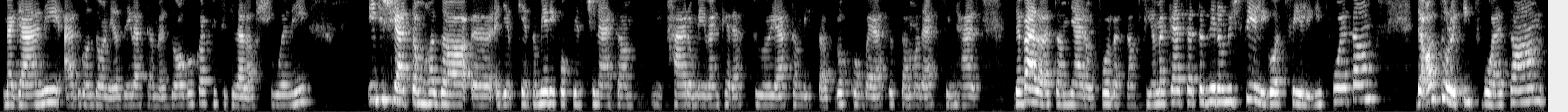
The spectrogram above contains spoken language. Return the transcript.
megállni, átgondolni az életemet, dolgokat, picit lelassulni. Így is jártam haza, egyébként a Mary Poppins csináltam még három éven keresztül, jártam vissza az blokkokba, játszottam a Madách Színház, de vállaltam nyáron, forgattam filmeket, tehát azért úgy félig ott, félig itt voltam, de attól, hogy itt voltam,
